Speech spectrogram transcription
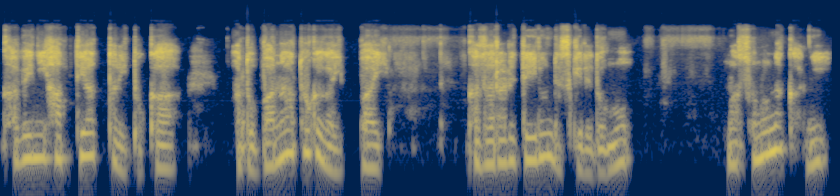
壁に貼ってあったりとか、あとバナーとかがいっぱい飾られているんですけれども、まあその中に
